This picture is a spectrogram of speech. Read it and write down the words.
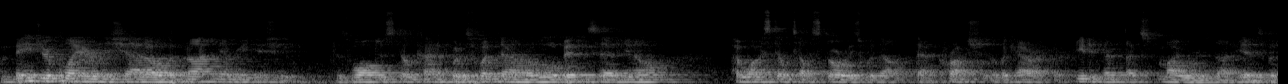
a major player in the shadow, but not in every issue. Because Walter still kind of put his foot down a little bit and said, you know, I want to still tell stories without that crutch of a character. He didn't, that's my words, not his, but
